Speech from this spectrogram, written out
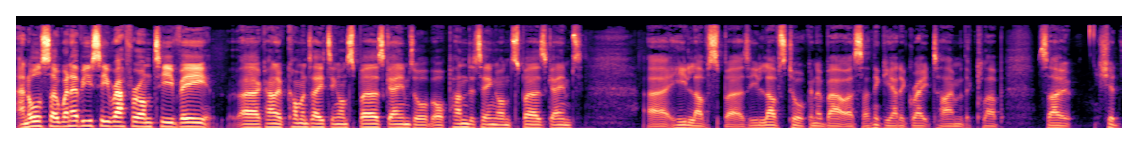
And also, whenever you see Rafa on TV, uh, kind of commentating on Spurs games or, or punditing on Spurs games, uh, he loves Spurs. He loves talking about us. I think he had a great time at the club. So he should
